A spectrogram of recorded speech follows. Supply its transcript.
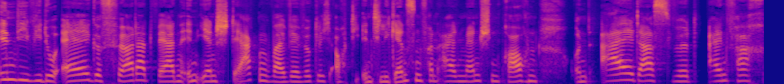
individuell gefördert werden in ihren Stärken, weil wir wirklich auch die Intelligenzen von allen Menschen brauchen. Und all das wird einfach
